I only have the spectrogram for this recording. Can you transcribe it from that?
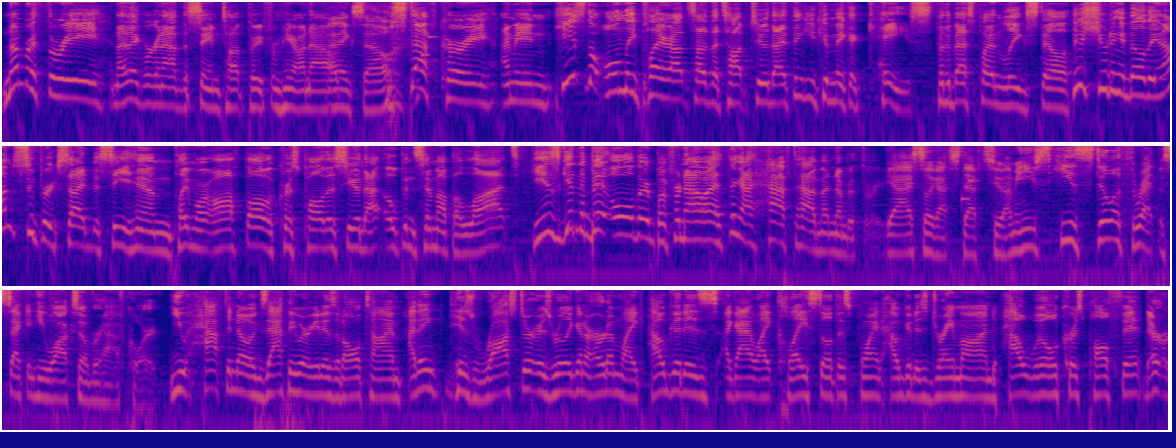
Number three, and I think we're going to have the same top three from here on out. I think so. Steph Curry. I mean, he's the only player outside of the top two that I think you can make a case for the best player in the league still. His shooting ability, and I'm super excited to see him play more off ball with Chris Paul this year. That opens him up a lot. He is getting a bit older, but for now, I think I have to have him at number three. Yeah, I still got Steph too. I mean, he's he's still a threat the second he walks over half court. You have to know exactly where he is at all time. I think his roster is really going to hurt him. Like, how good is a guy like Clay still at this point? How good is Draymond? How will Chris Paul fit? They're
